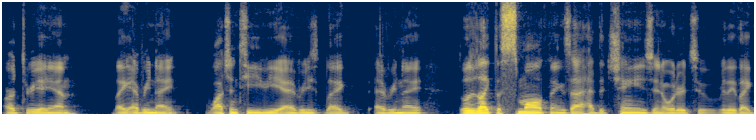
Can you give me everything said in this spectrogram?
or 3 a.m. like every night, watching TV every like every night. Those are like the small things I had to change in order to really like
